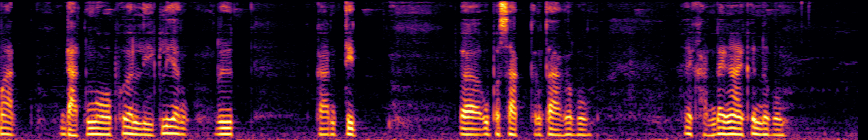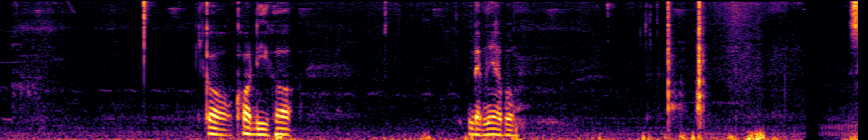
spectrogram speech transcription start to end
มารถดัดงอเพื่อหลีกเลี่ยง หรือการติดอุปสรรคต่างๆครับผม ให้ขันได้ง่ายขึ้นนะผม ก็ข้อดีก็แบบนี้ครับผม ส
